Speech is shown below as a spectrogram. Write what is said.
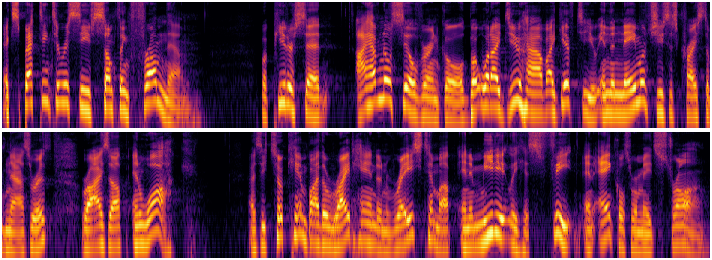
expecting to receive something from them. But Peter said, I have no silver and gold, but what I do have I give to you. In the name of Jesus Christ of Nazareth, rise up and walk. As he took him by the right hand and raised him up, and immediately his feet and ankles were made strong.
